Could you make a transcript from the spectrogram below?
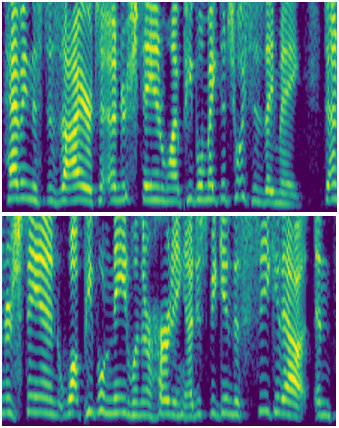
having this desire to understand why people make the choices they make, to understand what people need when they're hurting. I just begin to seek it out. And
